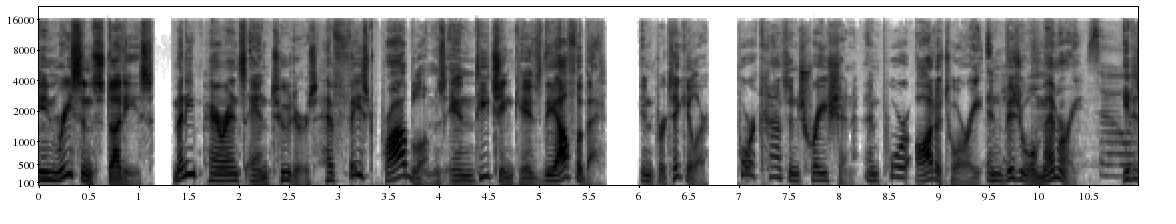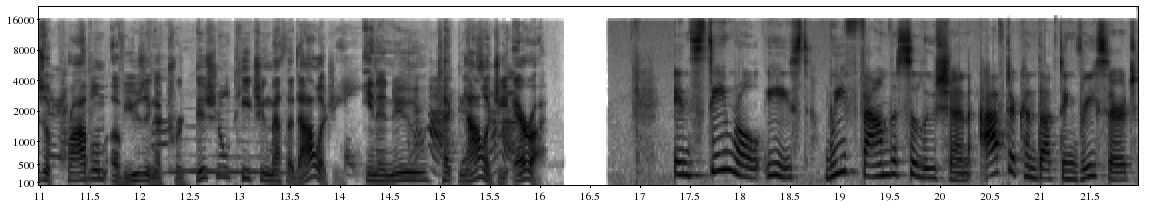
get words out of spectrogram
In recent studies, many parents and tutors have faced problems in teaching kids the alphabet. In particular, poor concentration and poor auditory and visual memory. It is a problem of using a traditional teaching methodology in a new technology era. In Steamroll East, we found the solution after conducting research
